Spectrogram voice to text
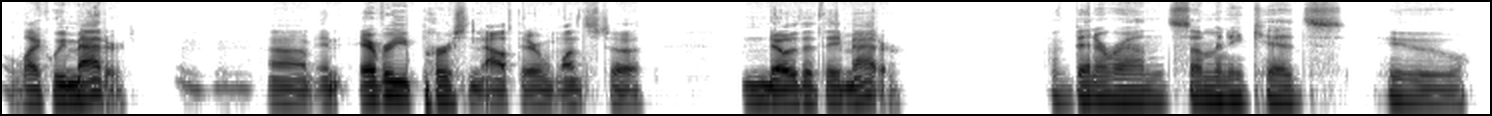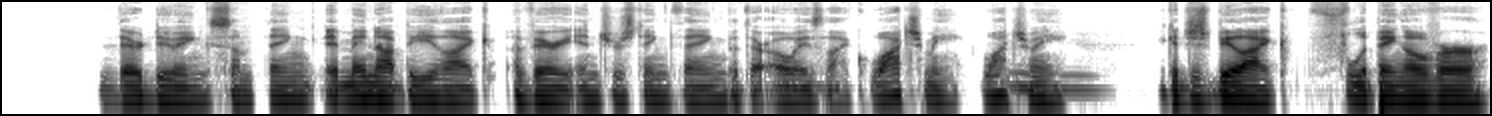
like we mattered. Um, and every person out there wants to know that they matter. I've been around so many kids who they're doing something. It may not be like a very interesting thing, but they're always like, "Watch me, watch me." It could just be like flipping over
